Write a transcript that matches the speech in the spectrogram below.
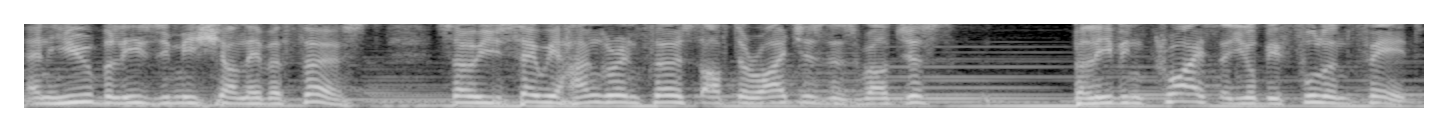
and he who believes in me shall never thirst. So you say we hunger and thirst after righteousness. Well, just believe in Christ and you'll be full and fed.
